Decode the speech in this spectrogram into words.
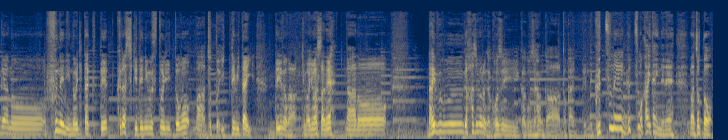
で、あのー船に乗りたくて倉敷デニムストリートもまあちょっと行ってみたいっていうのが決まりましたね。あのーライブが始まるのが5時か5時半かとかやってんで、グッズね、グッズも買いたいんでね、まあちょっと、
